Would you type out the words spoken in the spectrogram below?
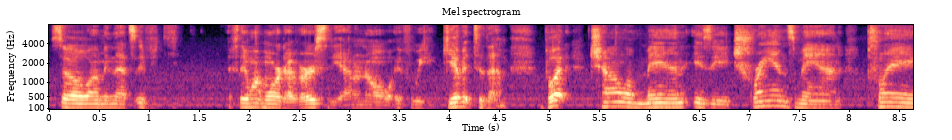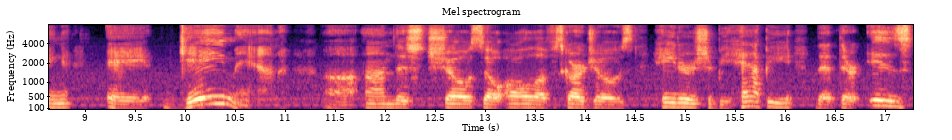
So, I mean, that's if if they want more diversity, I don't know if we give it to them. But Chella Man is a trans man playing a gay man uh, on this show, so all of ScarJo's haters should be happy that there is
